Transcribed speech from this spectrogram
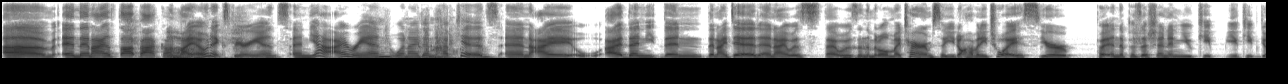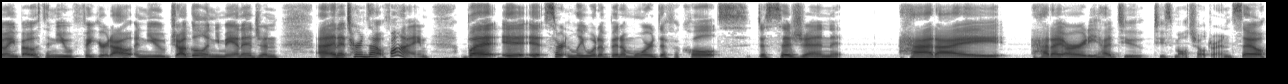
Um, and then i thought back on my uh-huh. own experience and yeah i ran when i didn't have kids and i, I then then then i did and i was that was in the mm-hmm. middle of my term so you don't have any choice. You're put in the position and you keep you keep doing both and you figure it out and you juggle and you manage and uh, and it turns out fine. But it, it certainly would have been a more difficult decision had i had I already had two two small children. So,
